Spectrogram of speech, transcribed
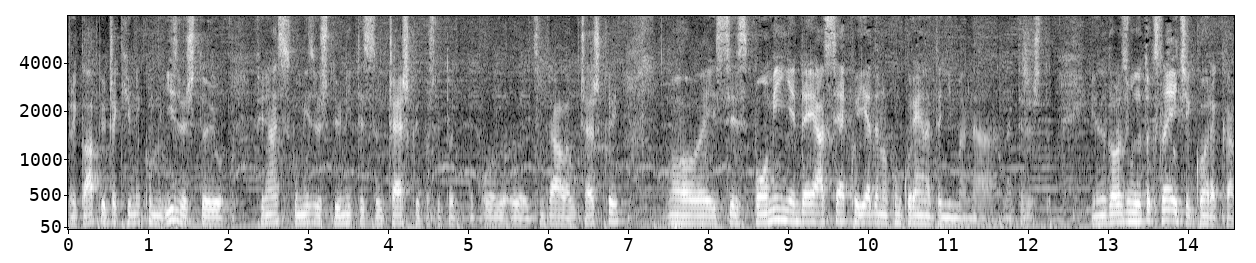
preklapaju, čak i u nekom izveštaju finansijskom izveštaju Nitesa u Češkoj, pošto je to centrala u Češkoj, ovaj, se spominje da je Aseko jedan od konkurenata njima na, na tržištu. I onda dolazimo do tog sledećeg koraka,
